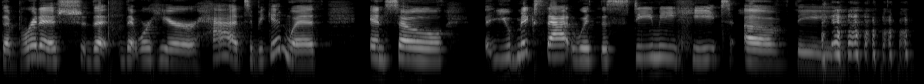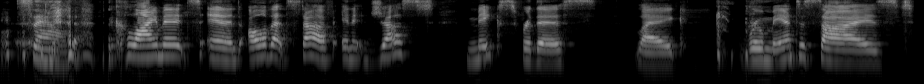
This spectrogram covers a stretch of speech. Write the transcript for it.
the British that that were here had to begin with, and so uh, you mix that with the steamy heat of the south, the climate, and all of that stuff, and it just makes for this like romanticized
